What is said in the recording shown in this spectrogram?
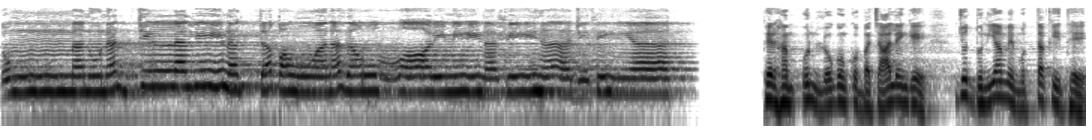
ثم ننجي الذين اتقوا ونذر الظالمين فيها جثيا۔ پھر ہم ان لوگوں کو بچا لیں گے جو دنیا میں متقی تھے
